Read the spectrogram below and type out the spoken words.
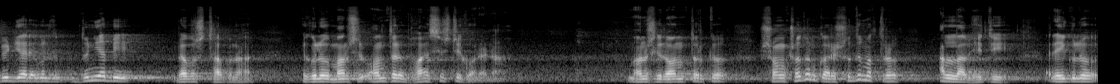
বিডিআর, এগুলো দুনিয়াবি ব্যবস্থাপনা। এগুলো মানুষের অন্তরে ভয় সৃষ্টি করে না। মানুষের অন্তরকে সংশোধন করে শুধুমাত্র আল্লাহ ভীতি। আর এইগুলো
